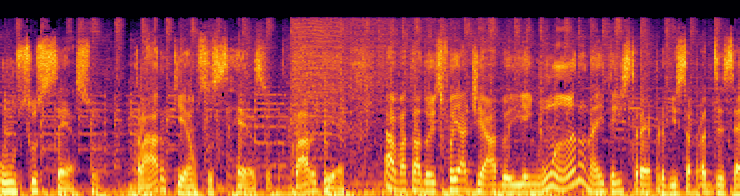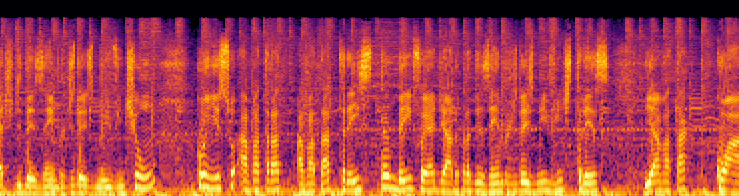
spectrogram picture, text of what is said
um sucesso. Claro que é um sucesso, claro que é. Avatar 2 foi adiado aí em um ano, né? E tem estreia prevista para 17 de dezembro de 2021. Com isso, Avatar, Avatar 3 também foi adiado para dezembro de 2023 e Avatar 4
